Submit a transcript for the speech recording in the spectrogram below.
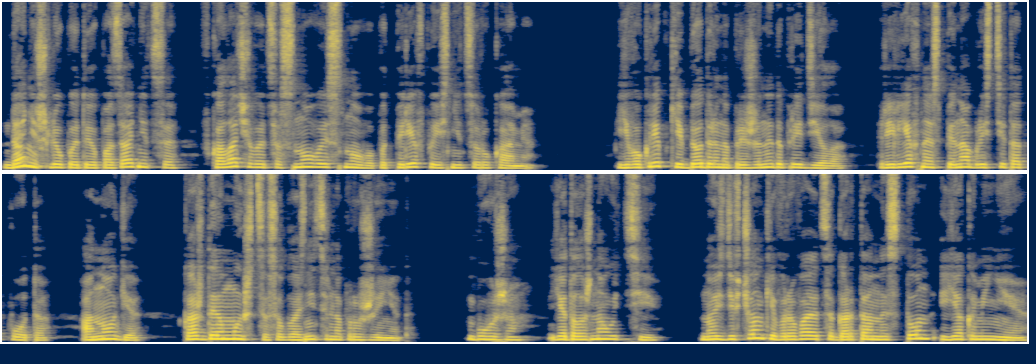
Даня шлепает ее по заднице, вколачивается снова и снова, подперев поясницу руками. Его крепкие бедра напряжены до предела, рельефная спина блестит от пота, а ноги, Каждая мышца соблазнительно пружинит. Боже, я должна уйти. Но из девчонки вырывается гортанный стон, и я каменею.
